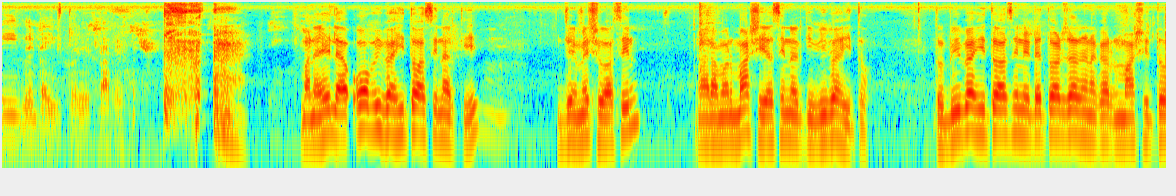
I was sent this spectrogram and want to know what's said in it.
এই বেটাই করে তারে। মানে হেইলা অবিবাহিত আছেন আর কি? যে মেশু আছেন আর আমার মাসি আছেন আর কি বিবাহিত। তো বিবাহিত আছেন এটা তো আর জানে না কারণ মাসি তো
